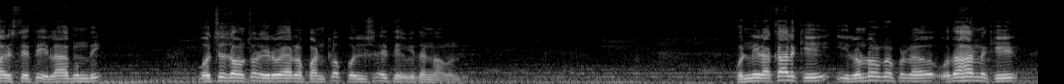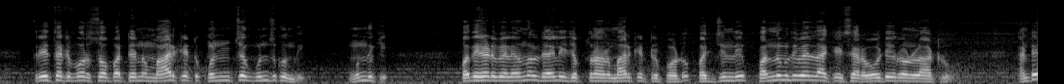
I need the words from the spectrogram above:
పరిస్థితి ఇలాగుంది. వచ్చే సంవత్సరం ఇరవై ఆరుల పంటలో పొజిషన్ అయితే ఈ విధంగా ఉంది. కొన్ని రకాలకి ఈ రెండు రోజుల ఉదాహరణకి three thirty four super ten market కొంచెం గుంజుకుంది ముందుకి. పదిహేడు వేల వందలు డైలీ చెప్తున్నాను మార్కెట్ రిపోర్టు. పద్దెనిమిది పంతొమ్మిది వేలు దాకా వేశారు ఒకటి రెండు లాట్లు. అంటే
